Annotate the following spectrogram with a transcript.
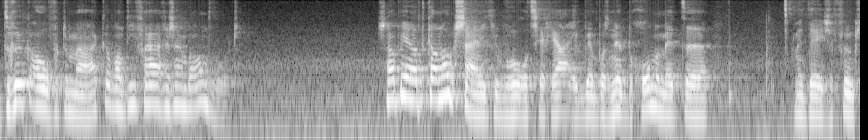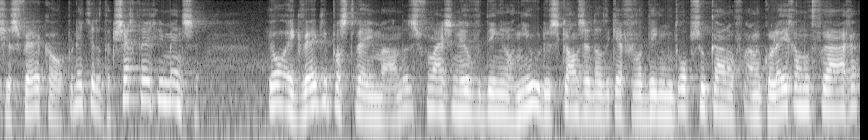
druk over te maken, want die vragen zijn beantwoord. Snap je? Het kan ook zijn dat je bijvoorbeeld zegt, ja, ik ben pas net begonnen met, uh, met deze functie als verkoper. Dat je dat ook zegt tegen die mensen. Joh, ik werk hier pas twee maanden, dus voor mij zijn heel veel dingen nog nieuw. Dus het kan zijn dat ik even wat dingen moet opzoeken of aan een collega moet vragen.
